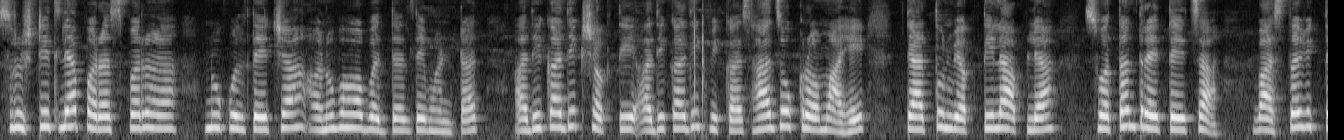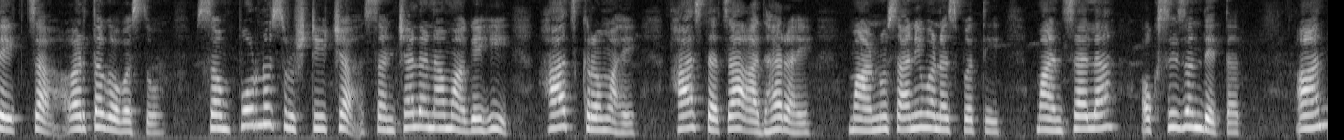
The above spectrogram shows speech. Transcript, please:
सृष्टीतल्या परस्पर अनुकूलतेच्या अनुभवाबद्दल ते म्हणतात अधिकाधिक शक्ती अधिकाधिक विकास हा जो क्रम आहे त्यातून व्यक्तीला आपल्या स्वतंत्रतेचा वास्तविकतेचा अर्थ गवसतो. संपूर्ण सृष्टीच्या संचालनामागेही हाच क्रम आहे हाच त्याचा आधार आहे. माणूस आणि वनस्पती माणसाला ऑक्सिजन देतात. आणि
